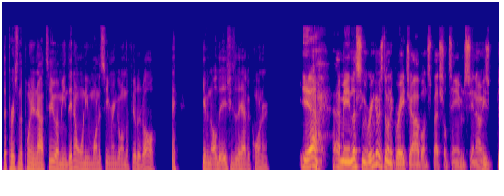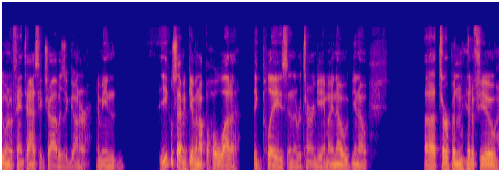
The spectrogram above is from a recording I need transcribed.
the person that pointed out too. I mean, they don't even want to see Ringo on the field at all given all the issues that they have at corner. Yeah, I mean, listen, Ringo's doing a great job on special teams. You know, he's doing a fantastic job as a gunner. I mean, the Eagles haven't given up a whole lot of big plays in the return game. I know, you know, uh, Turpin hit a few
